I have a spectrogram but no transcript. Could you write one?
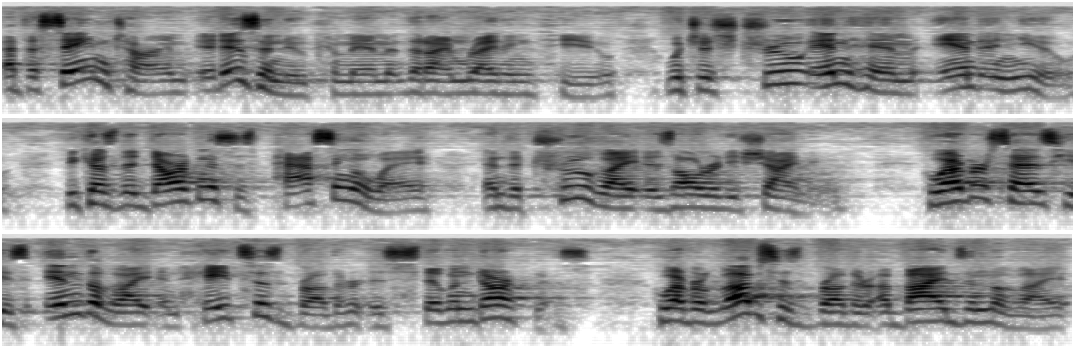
At the same time, it is a new commandment that I am writing to you, which is true in him and in you, because the darkness is passing away and the true light is already shining. Whoever says he is in the light and hates his brother is still in darkness. Whoever loves his brother abides in the light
